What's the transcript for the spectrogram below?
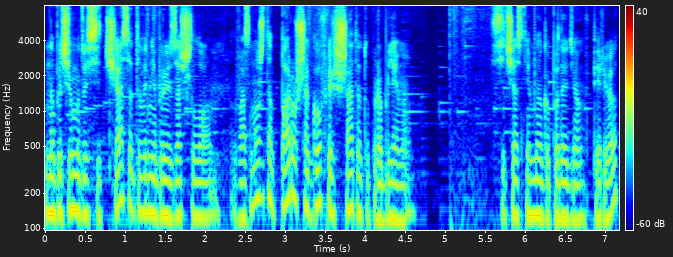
Но почему-то сейчас этого не произошло. Возможно, пару шагов решат эту проблему. Сейчас немного подойдем вперед.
